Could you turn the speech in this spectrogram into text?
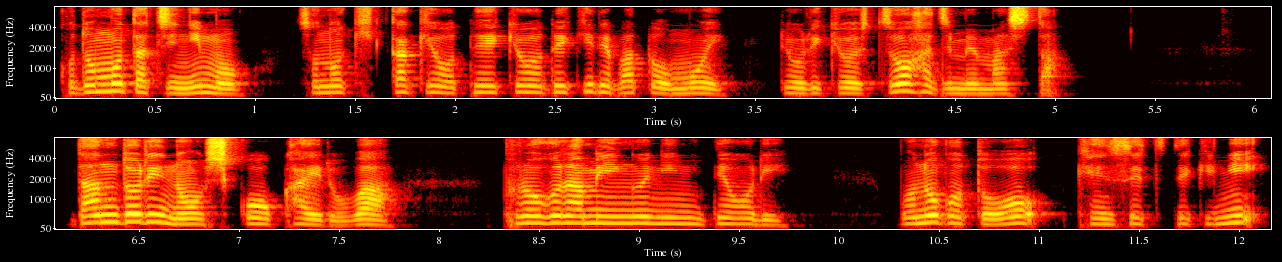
子どもたちにもそのきっかけを提供できればと思い料理教室を始めました。段取りの思考回路はプログラミングに似ており物事を建設的に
